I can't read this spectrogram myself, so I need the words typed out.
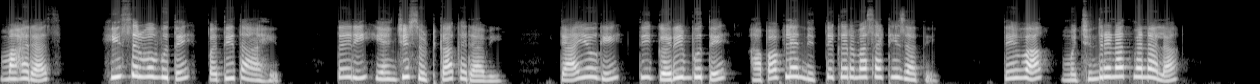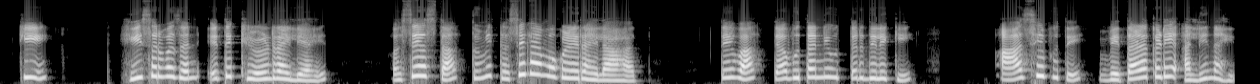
महाराज ही सर्व भूते पतित आहेत. तरी यांची सुटका करावी. त्यायोगे ती गरीब भूते आपापल्या नित्यकर्मासाठी जातील. तेव्हा मच्छिंद्रनाथ म्हणाला की ही सर्वजण येथे खिळून राहिली आहेत. असे असता तुम्ही कसे काय मोकळे राहिला आहात? तेव्हा त्या भूतांनी उत्तर दिले की आज ही भूते वेताळाकडे आली नाहीत.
